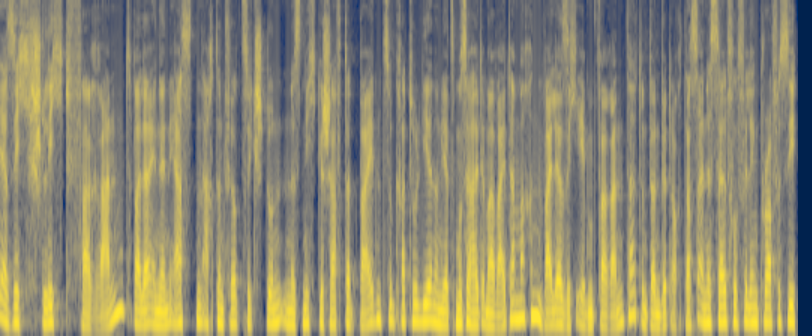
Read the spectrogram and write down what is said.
er sich schlicht verrannt, weil er in den ersten 48 Stunden es nicht geschafft hat, beiden zu gratulieren und jetzt muss er halt immer weitermachen, weil er sich eben verrannt hat und dann wird auch das eine self-fulfilling prophecy.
